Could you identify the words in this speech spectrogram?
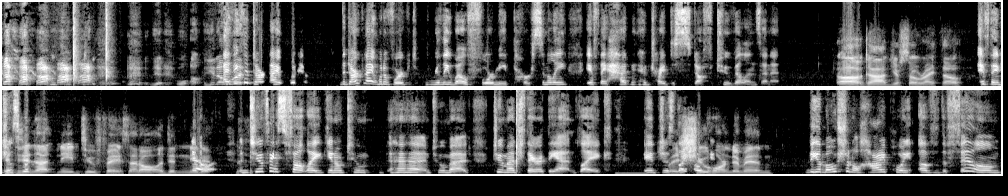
Yeah, well, uh, you know I what think the Dark Knight would have The Dark Knight would have worked really well for me personally if they hadn't had tried to stuff two villains in it. Oh God, you're so right though. If they just it did not need Two Face at all. It didn't need No, it. Two Face felt like you know too too much too much there at the end. Like it just They like okay, shoehorned him in. the emotional high point of the film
